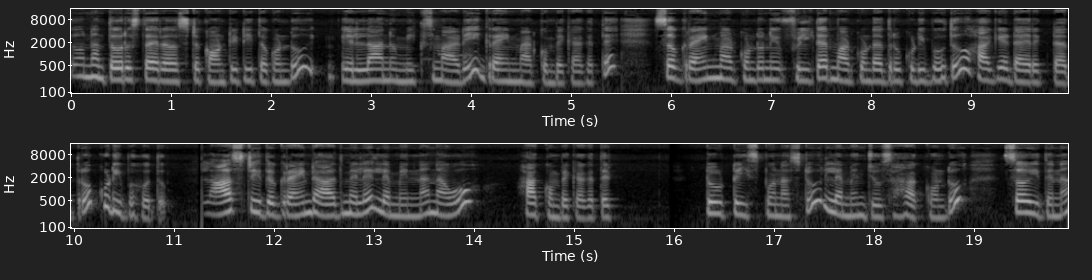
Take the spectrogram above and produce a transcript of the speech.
ಸೊ ನಾನು ತೋರಿಸ್ತಾ ಇರೋ ಅಷ್ಟು ಕ್ವಾಂಟಿಟಿ ತೊಗೊಂಡು ಎಲ್ಲನೂ ಮಿಕ್ಸ್ ಮಾಡಿ ಗ್ರೈಂಡ್ ಮಾಡ್ಕೊಬೇಕಾಗತ್ತೆ. ಸೊ ಗ್ರೈಂಡ್ ಮಾಡಿಕೊಂಡು ನೀವು ಫಿಲ್ಟರ್ ಮಾಡ್ಕೊಂಡಾದರೂ ಕುಡಿಬಹುದು, ಹಾಗೆ ಡೈರೆಕ್ಟ್ ಆದರೂ ಕುಡಿಬಹುದು. ಲಾಸ್ಟ್ ಇದು ಗ್ರೈಂಡ್ ಆದಮೇಲೆ ಲೆಮನ್ನ ನಾವು ಹಾಕ್ಕೊಬೇಕಾಗತ್ತೆ. ಟೂ ಟೀ ಸ್ಪೂನ್ ಅಷ್ಟು ಲೆಮನ್ ಜ್ಯೂಸ್ ಹಾಕ್ಕೊಂಡು ಸೊ ಇದನ್ನು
